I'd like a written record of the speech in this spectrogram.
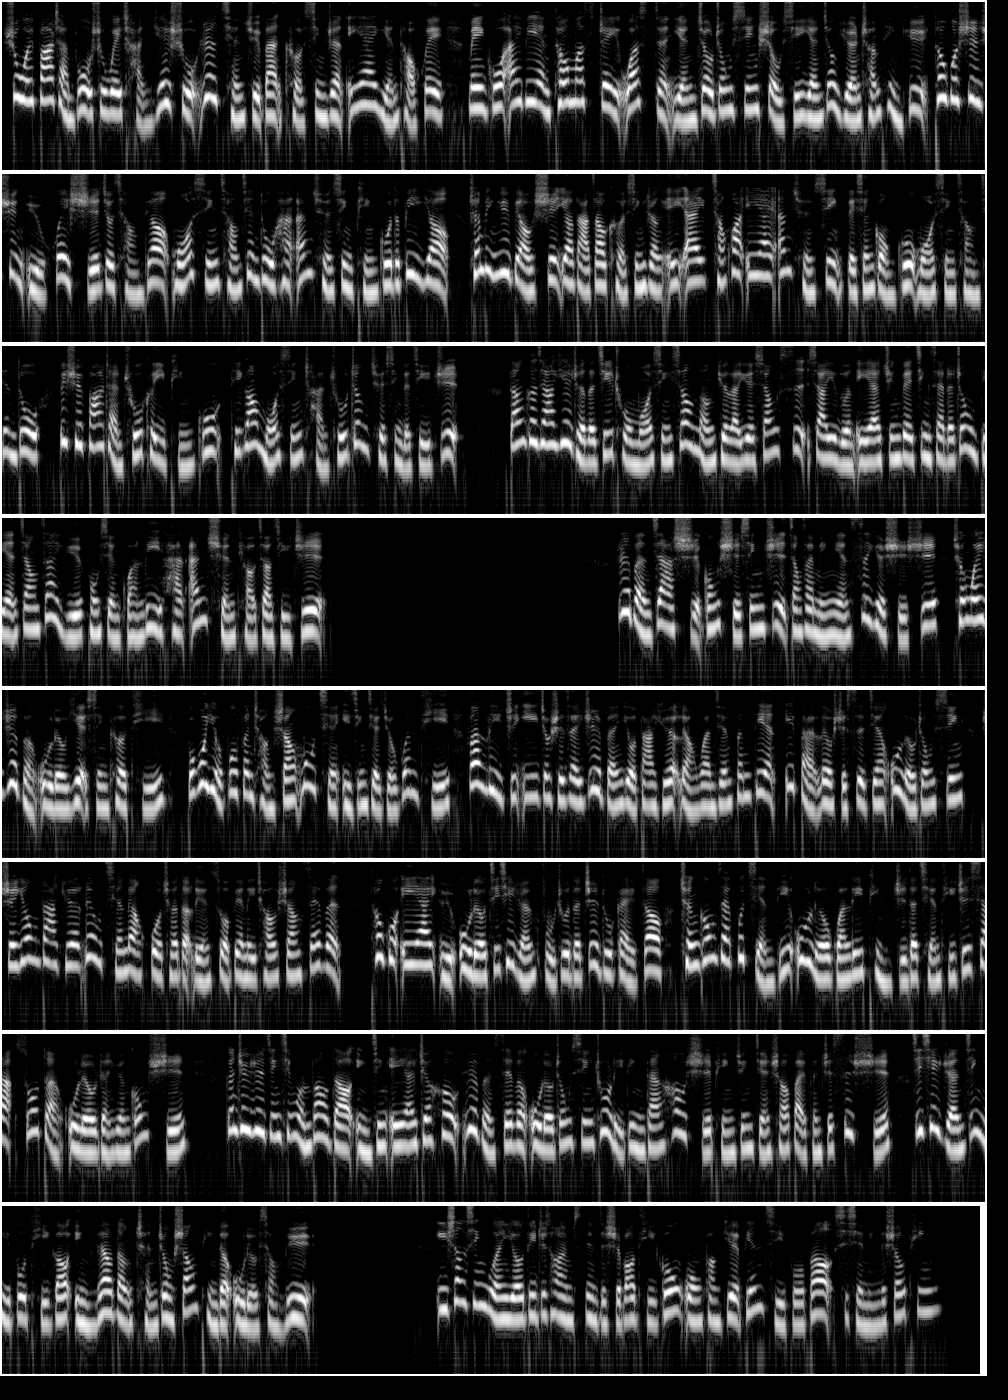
数位发展部数位产业署日前举办可信任 AI 研讨会，美国 IBM Thomas J. Watson 研究中心首席研究员陈品玉透过视讯与会时就强调模型强健度和安全性评估的必要。陈品玉表示，要打造可信任 AI，强化 AI 安全性，得先巩固模型强健度，必须发展出可以评估、提高模型产出正确性的机制。当各家业者的基础模型效能越来越相似，下一轮 AI 军备竞赛的重点将在于风险管理和安全调教机制。日本驾驶工时新制将在明年四月实施，成为日本物流业新课题。不过，有部分厂商目前已经解决问题。范例之一就是在日本有大约两万间分店、一百六十四间物流中心，使用大约六千辆货车的连锁便利超商 Seven，透过 AI 与物流机器人辅助的制度改造，成功在不减低物流管理品质的前提之下，缩短物流人员工时。根据日经新闻报道，引进 AI 之后，日本 Seven 物流中心助理订单耗时平均减少百分之四十，机器人进一步提高饮料等沉重商品的物流效率。以上新闻由 Digitimes 电子时报提供，翁方月编辑播报，谢谢您的收听。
